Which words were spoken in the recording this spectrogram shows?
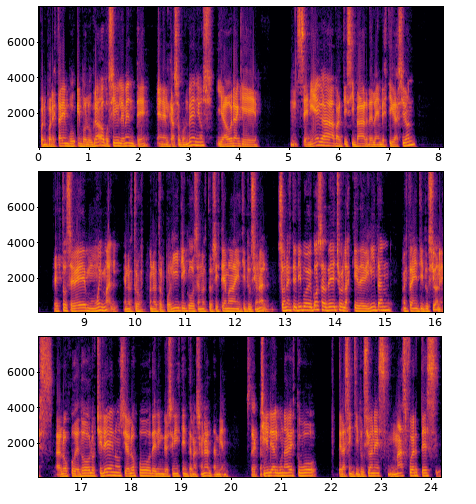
por, por estar involucrado posiblemente en el caso convenios y ahora que se niega a participar de la investigación, esto se ve muy mal en nuestros, en nuestros políticos, en nuestro sistema institucional. Son este tipo de cosas, de hecho, las que debilitan nuestras instituciones, al ojo de todos los chilenos y al ojo del inversionista internacional también. Chile alguna vez tuvo de las instituciones más fuertes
